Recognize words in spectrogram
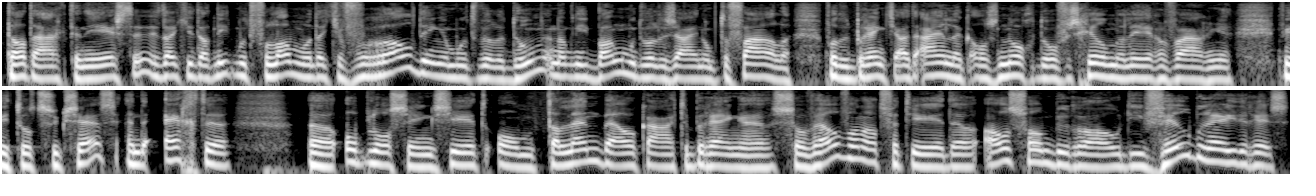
Dat eigenlijk ten eerste. Is dat je dat niet moet verlammen, maar dat je vooral dingen moet willen doen. En ook niet bang moet willen zijn om te falen. Want het brengt je uiteindelijk alsnog door verschillende leerervaringen weer tot succes. En de echte uh, oplossing zit om talent bij elkaar te brengen, zowel van adverteerder als van bureau, die veel breder is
